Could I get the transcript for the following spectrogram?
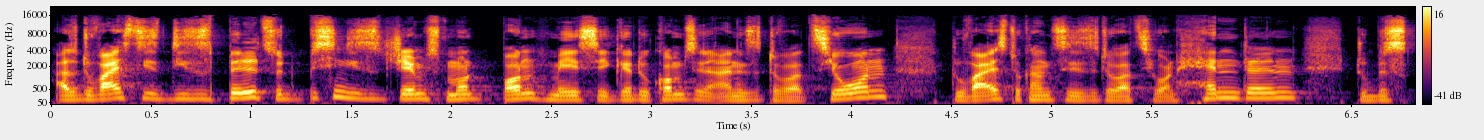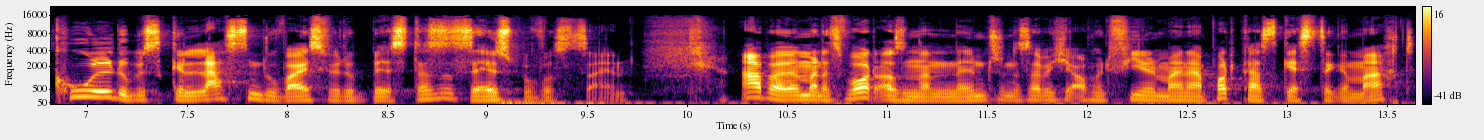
also du weißt, dieses Bild, so ein bisschen dieses James Bond-mäßige, du kommst in eine Situation, du weißt, du kannst die Situation handeln, du bist cool, du bist gelassen, du weißt, wer du bist. Das ist Selbstbewusstsein. Aber wenn man das Wort auseinander nimmt, und das habe ich auch mit vielen meiner Podcast-Gäste gemacht,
